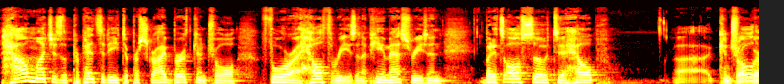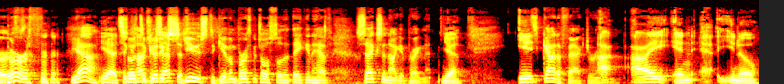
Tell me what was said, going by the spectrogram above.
how much is the propensity to prescribe birth control for a health reason, a PMS reason, but it's also to help uh, control, Control the birth. birth. yeah, Yeah, it's a so it's a good excuse to give them birth control so that they can have sex and not get pregnant. Yeah. It's It, got to factor in. I, I and uh, you know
